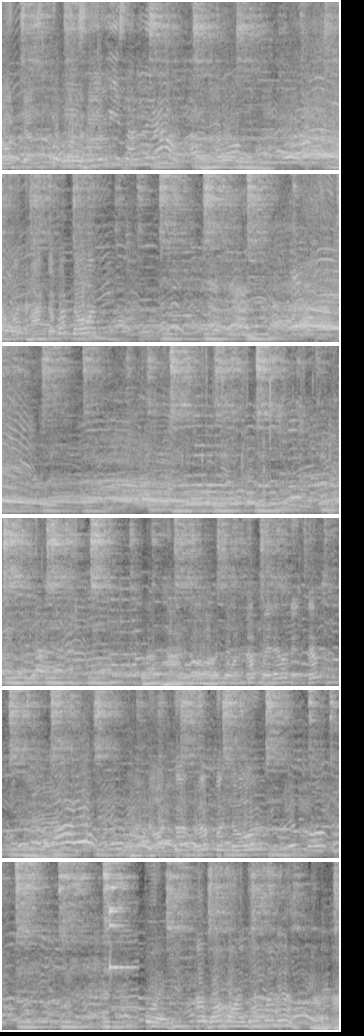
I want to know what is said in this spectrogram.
ยอดแก่นลูกมีมันสีหางมีสันแล้วเออเอามันห่างกับวัดดอนบางหานก็โดนนับไปแล้วหนึ่งนับบางดอนตั้งรับบันดอนโอ้ยเอาพออ่อนยับมาเด้อเอออ่า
